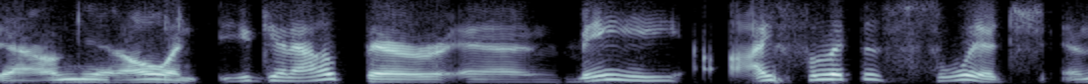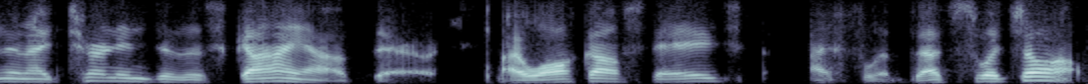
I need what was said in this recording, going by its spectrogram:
down. You know, and you get out there, and me, I flip the switch, and then I turn into this guy out there. I walk off stage. I flip that switch off.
